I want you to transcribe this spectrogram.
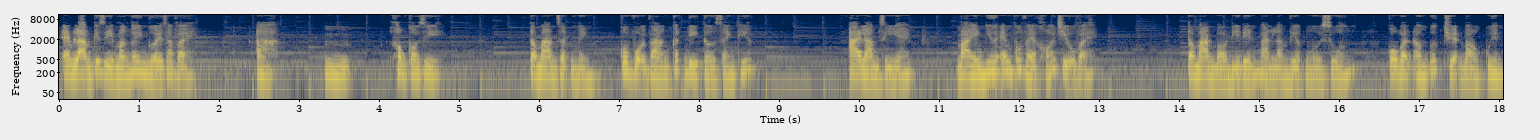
Em làm cái gì mà ngây người ra vậy? À, um, không có gì. Tâm An giật mình. Cô vội vàng cất đi tờ danh thiếp. Ai làm gì em? Mà hình như em có vẻ khó chịu vậy. Tâm An bỏ đi đến bàn làm việc ngồi xuống. Cô vẫn ấm ức chuyện Bảo Quyên,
